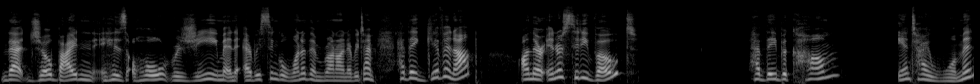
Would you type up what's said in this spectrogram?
that Joe Biden, his whole regime, and every single one of them run on every time. Have they given up on their inner city vote? Have they become anti woman?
